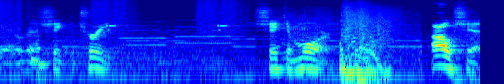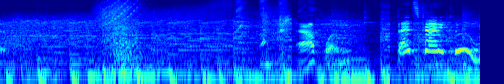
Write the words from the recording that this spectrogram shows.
Yeah, we're gonna shake the tree. Shake it more. Oh shit. Applin? That's kinda cool.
